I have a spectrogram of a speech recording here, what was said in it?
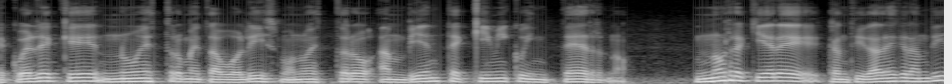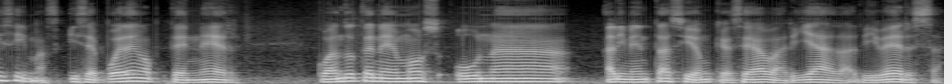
Recuerde que nuestro metabolismo, nuestro ambiente químico interno, no requiere cantidades grandísimas y se pueden obtener cuando tenemos una alimentación que sea variada, diversa.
